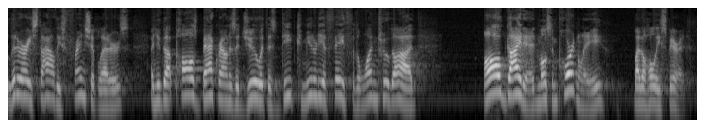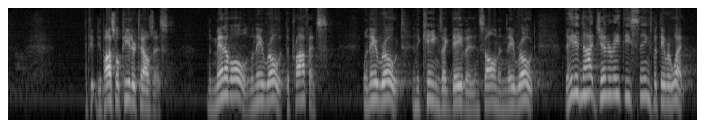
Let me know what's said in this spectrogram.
literary style, these friendship letters, and you've got Paul's background as a Jew with this deep community of faith for the one true God, all guided, most importantly, by the Holy Spirit. The, the apostle Peter tells us, the men of old, when they wrote, the prophets, when they wrote, and the kings like David and Solomon, they wrote, they did not generate these things, but they were what?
